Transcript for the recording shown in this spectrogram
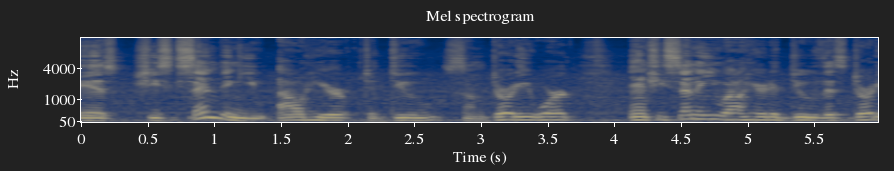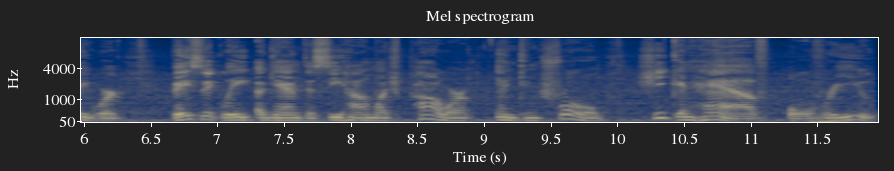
is she's sending you out here to do some dirty work and she's sending you out here to do this dirty work basically again to see how much power and control she can have over you.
